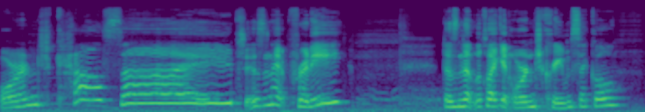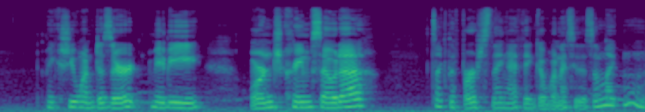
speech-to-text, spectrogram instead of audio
orange calcite. Isn't it pretty? Doesn't it look like an orange creamsicle? Makes you want dessert, maybe orange cream soda. It's like the first thing I think of when I see this. I'm like, hmm,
